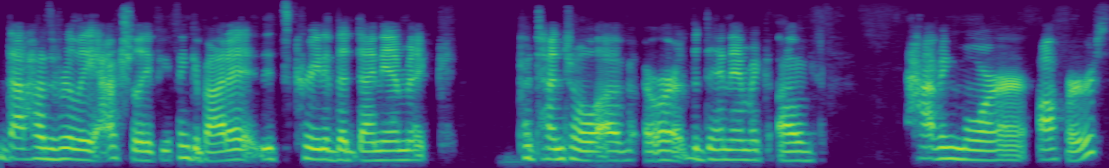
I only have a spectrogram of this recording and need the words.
that has really actually, if you think about it, it's created the dynamic potential of or the dynamic of having more offers.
